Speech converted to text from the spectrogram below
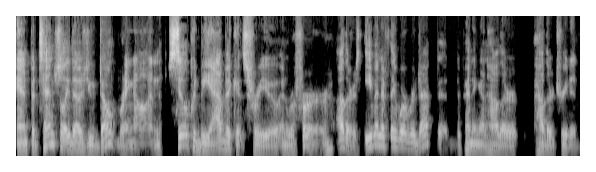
and potentially those you don't bring on still could be advocates for you and refer others, even if they were rejected, depending on how they're how they're treated.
